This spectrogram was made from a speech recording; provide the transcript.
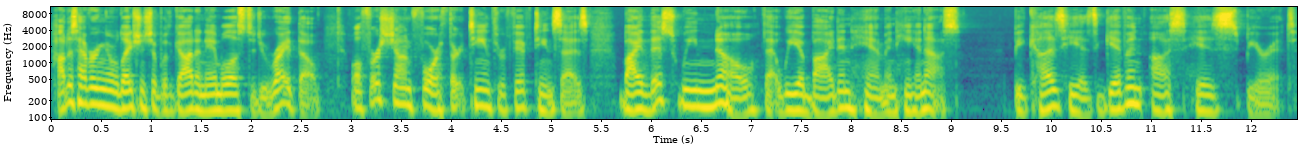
How does having a relationship with God enable us to do right, though? Well, 1 John 4 13 through 15 says, By this we know that we abide in Him and He in us, because He has given us His Spirit.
